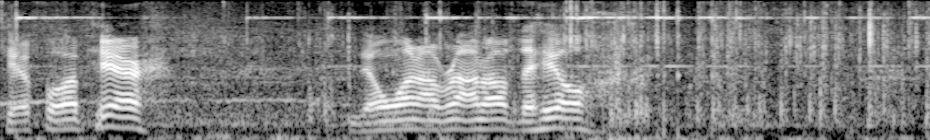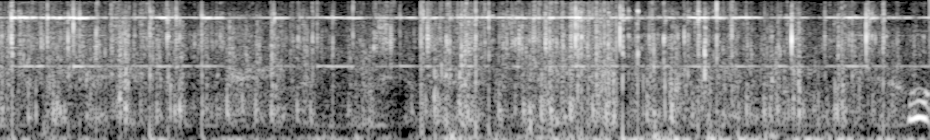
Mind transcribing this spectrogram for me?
Careful up here. You don't want to run off the hill. Whew.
